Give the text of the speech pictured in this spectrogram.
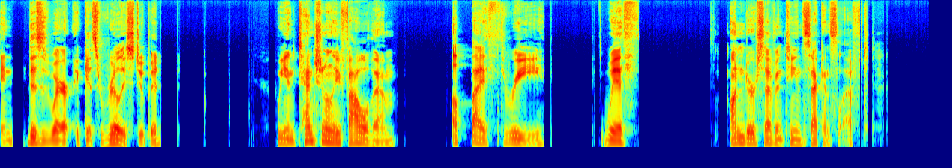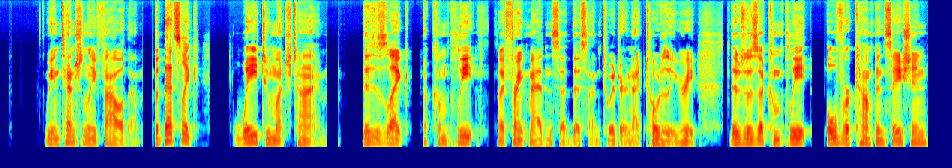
and this is where it gets really stupid. We intentionally foul them up by three with under 17 seconds left. We intentionally foul them, but that's like way too much time. This is like a complete, like Frank Madden said this on Twitter, and I totally agree. This was a complete overcompensation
